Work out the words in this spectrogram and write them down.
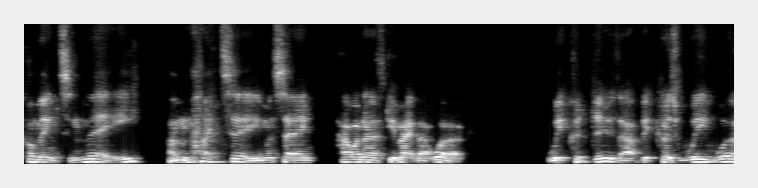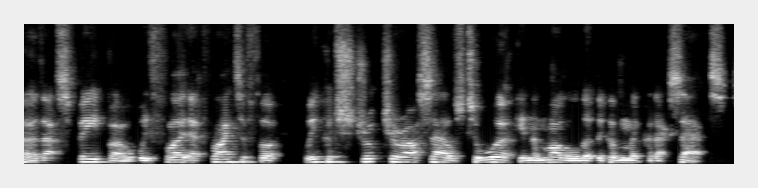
coming to me and my team and saying, How on earth do you make that work? We could do that because we were that speedboat with flight, uh, flight of foot. We could structure ourselves to work in the model that the government could accept.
